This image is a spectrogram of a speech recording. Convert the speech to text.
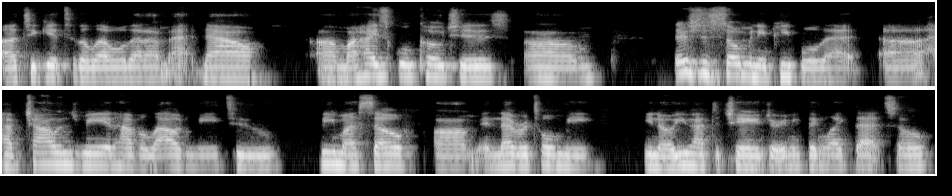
uh, to get to the level that I'm at now. Um, my high school coaches, um, there's just so many people that uh, have challenged me and have allowed me to be myself um, and never told me, you know, you have to change or anything like that. So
